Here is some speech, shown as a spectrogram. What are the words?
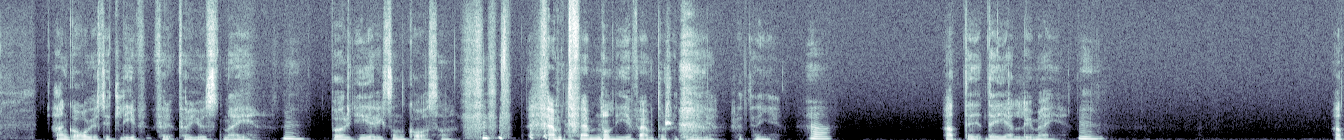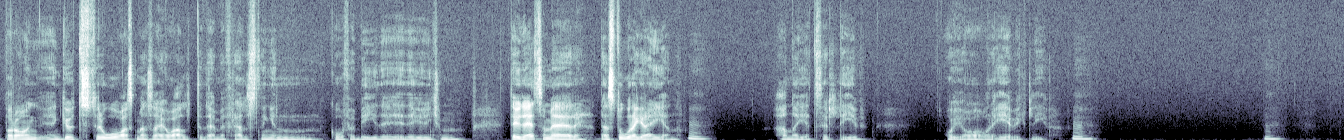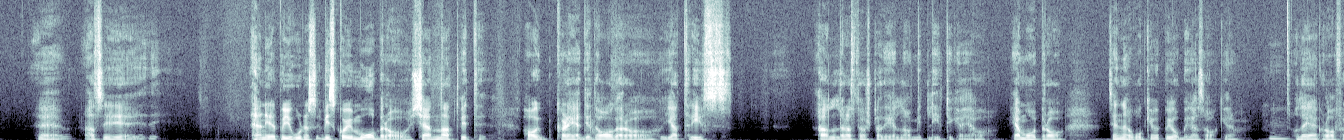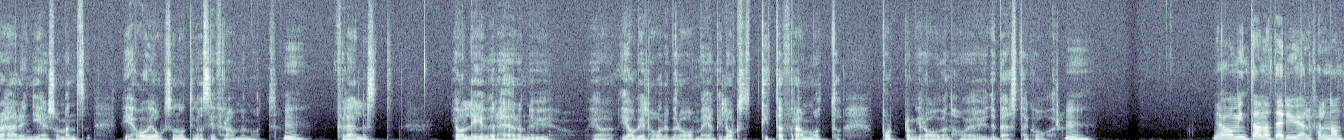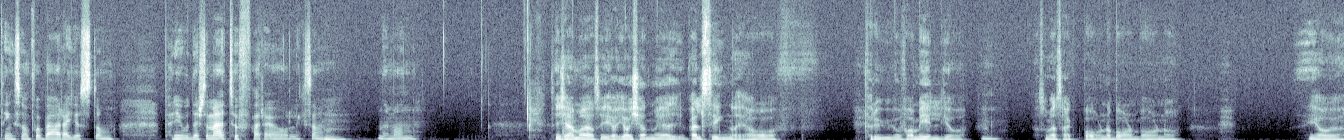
Han gav ju sitt liv för, för just mig. Mm. Börje Eriksson Kasa. 55 09 15 79 79. Ja. Att det, det gäller ju mig. Mm. Att bara ha en, en gudstro vad ska man säga, och allt det där med frälsningen går förbi. Det, det är ju liksom, det är ju det som är den stora grejen. Mm. Han har gett sitt liv och jag har evigt liv. Mm. Mm. Eh, alltså, här nere på jorden, vi ska ju må bra och känna att vi har glädjedagar och jag trivs allra största delen av mitt liv tycker jag jag har. Jag mår bra. Sen åker vi på jobbiga saker Mm. och det är jag glad för. Herren ger så, men vi har ju också någonting att se fram emot. Mm. Frälst, jag lever här och nu. Jag, jag vill ha det bra, men jag vill också titta framåt. Och bortom graven har jag ju det bästa kvar. Mm. Ja, om inte annat är det ju i alla fall någonting som får bära just de perioder som är tuffare och liksom Mm. när man... Sen känner man, alltså, jag, jag känner mig välsignad. Jag har fru och familj och Mm. som jag sagt barn och barnbarn. Och jag,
